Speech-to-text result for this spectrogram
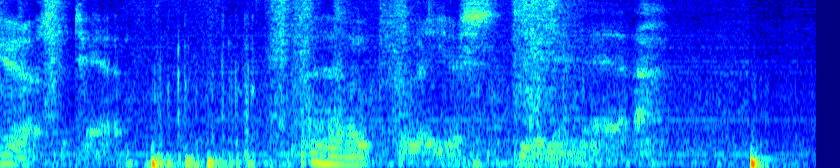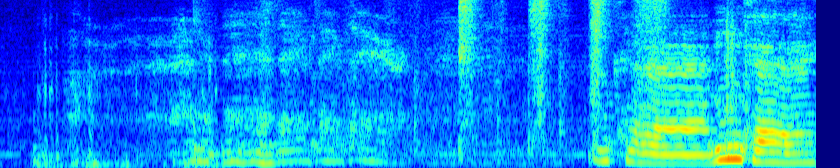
just a tad. Hopefully you're still in. Alright, there, there, there, there. Okay, okay.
